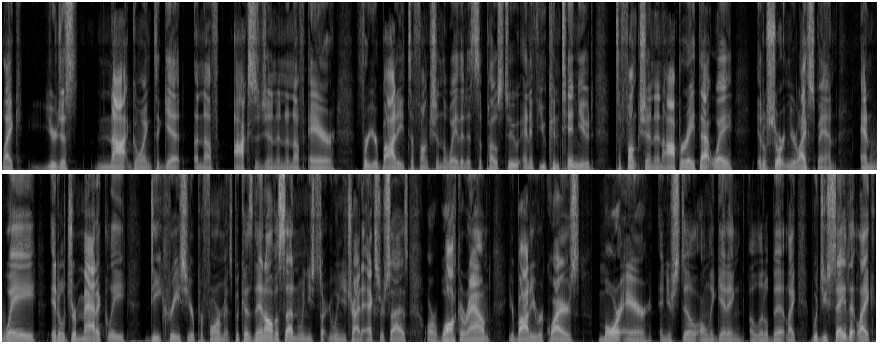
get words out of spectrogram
Like, you're just not going to get enough oxygen and enough air for your body to function the way that it's supposed to. And if you continued to function and operate that way, it'll shorten your lifespan and way it'll dramatically decrease your performance. Because then all of a sudden when you start when you try to exercise or walk around your body requires more air and you're still only getting a little bit. Like would you say that like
